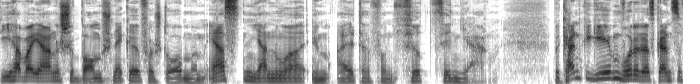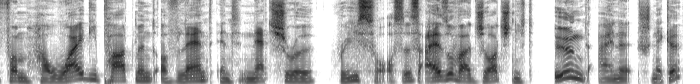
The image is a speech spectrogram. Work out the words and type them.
die hawaiianische Baumschnecke, verstorben am 1. Januar im Alter von 14 Jahren. Bekannt gegeben wurde das Ganze vom Hawaii Department of Land and Natural Resources. Also war George nicht irgendeine Schnecke,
